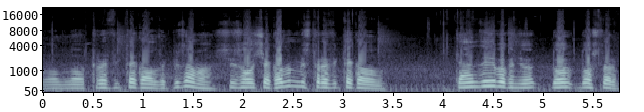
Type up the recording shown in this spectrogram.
Vallahi trafikte kaldık biz ama siz hoşça kalın biz trafikte kalalım. Kendinize iyi bakın do- dostlarım.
